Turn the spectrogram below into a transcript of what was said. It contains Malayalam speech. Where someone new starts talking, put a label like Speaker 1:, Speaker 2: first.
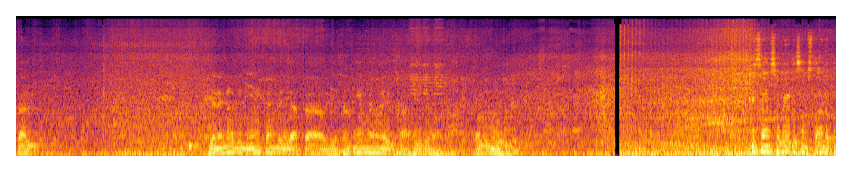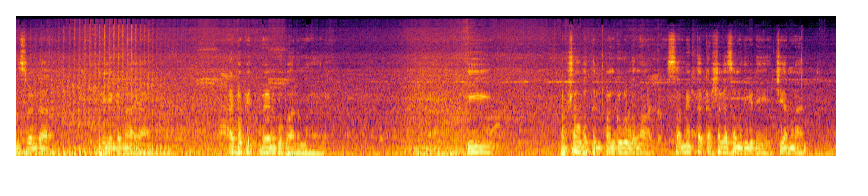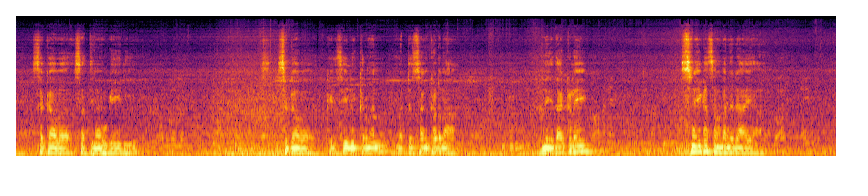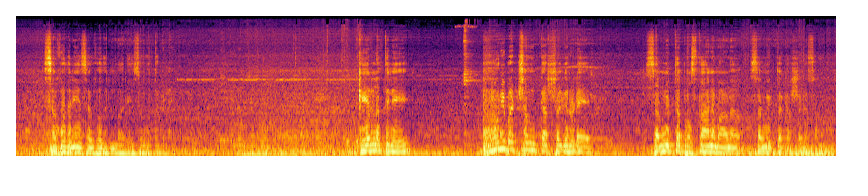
Speaker 1: ആക്രമണത്താൽ ജനങ്ങൾക്ക് ജീവിക്കാൻ കഴിയാത്ത വലിയ സങ്കീർണമായ ഒരു സാഹചര്യമാണ് വളർന്നു വരുന്നത്
Speaker 2: കിസാൻ സഭയുടെ സംസ്ഥാന പ്രസിഡന്റ് പ്രിയങ്കരനായ അഡ്വക്കേറ്റ് വേണുഗോപാലൻ നായർ ഈ പ്രക്ഷോഭത്തിൽ പങ്കുകൊള്ളുന്ന സംയുക്ത കർഷക സമിതിയുടെ ചെയർമാൻ സഖാവ് സത്യൻ മുഖേരി സഖാവ് കെ സി വിക്രമൻ മറ്റ് സംഘടനാ നേതാക്കളെ സ്നേഹസമ്പന്നരായ സഹോദരി സഹോദരന്മാരെ സുഹൃത്തുക്കളെ. കേരളത്തിലെ ഭൂരിപക്ഷം കർഷകരുടെ സംയുക്ത പ്രസ്ഥാനമാണ് സംയുക്ത കർഷക സമരം.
